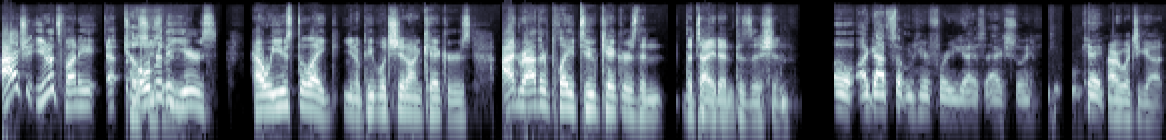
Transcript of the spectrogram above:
I actually, you know, what's funny. Uh, Kelce's Over the ready. years, how we used to like, you know, people would shit on kickers. I'd rather play two kickers than the tight end position. Oh, I got something here for you guys, actually. Okay. All right, what you got?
